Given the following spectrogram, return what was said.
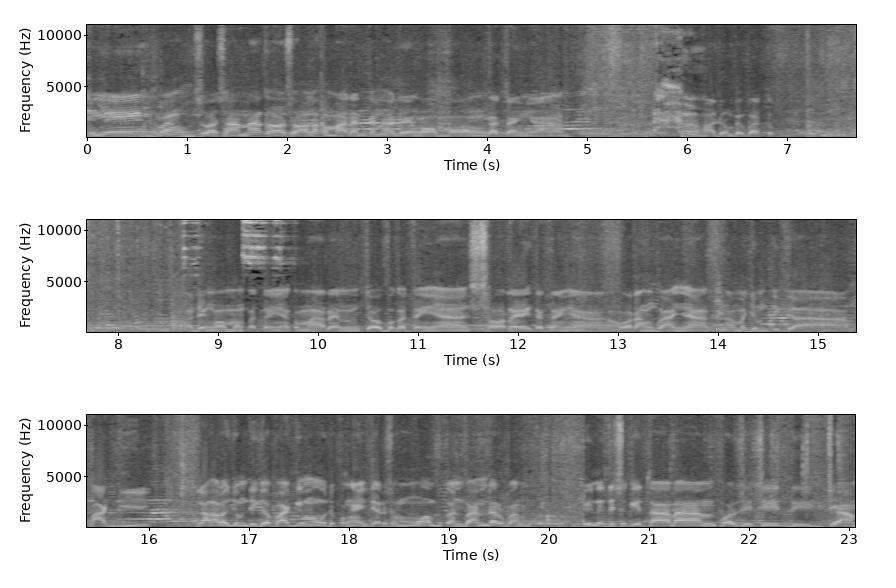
Ini bang suasana kalau soalnya kemarin kan ada yang ngomong katanya. Ada sampai batuk ada yang ngomong katanya kemarin coba katanya sore katanya orang banyak sama jam 3 pagi. Lah kalau jam 3 pagi mau udah pengecer semua bukan bandar bang. Ini di sekitaran posisi di jam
